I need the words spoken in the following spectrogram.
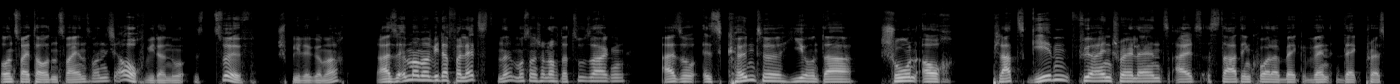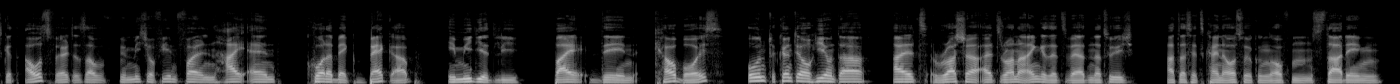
und 2022 auch wieder nur zwölf Spiele gemacht. Also immer mal wieder verletzt, ne? muss man schon noch dazu sagen. Also es könnte hier und da schon auch Platz geben für einen Trey Lance als Starting Quarterback, wenn Dak Prescott ausfällt. Das ist aber für mich auf jeden Fall ein High-End Quarterback Backup immediately bei den Cowboys und könnte auch hier und da als Rusher, als Runner eingesetzt werden. Natürlich hat das jetzt keine Auswirkungen auf den Starting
